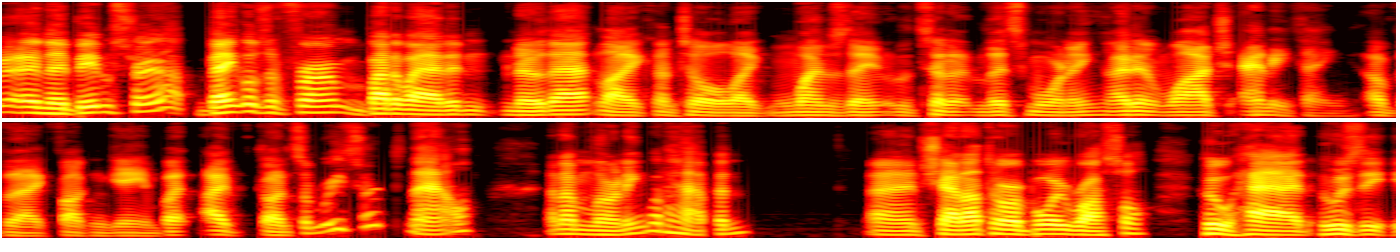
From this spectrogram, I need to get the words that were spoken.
And they beat them straight up. Bengals are firm. By the way, I didn't know that like until like Wednesday to this morning. I didn't watch anything of that fucking game, but I've done some research now, and I'm learning what happened. And shout out to our boy Russell, who had who was the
